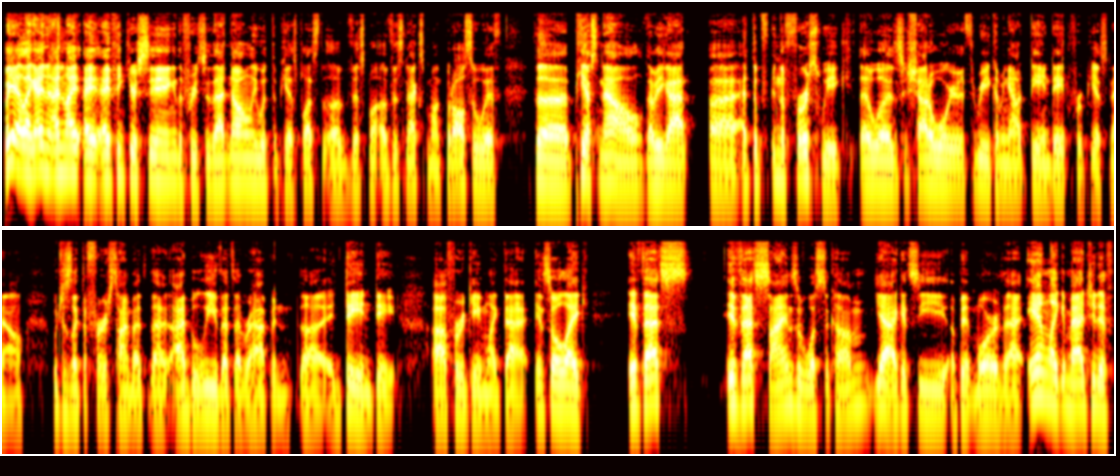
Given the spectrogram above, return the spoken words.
But yeah, like and, and I I think you're seeing the fruits of that not only with the PS Plus of this month of this next month, but also with the PS Now that we got uh, at the in the first week. That was Shadow Warrior Three coming out day and date for PS Now, which is like the first time that, that I believe that's ever happened uh, day and date uh, for a game like that. And so like if that's if that's signs of what's to come, yeah, I could see a bit more of that. And like imagine if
